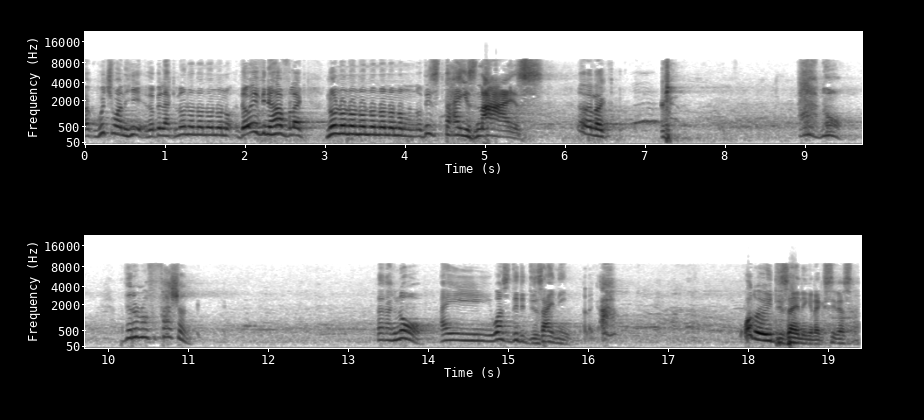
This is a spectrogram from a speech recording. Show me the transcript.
Like, which one here? They'll be like, no, no, no, no, no, no. They'll even have like, no, no, no, no, no, no, no, no, no. This tie is nice. They're like, ah, no. They don't know fashion. They're like, no, I once did the designing. I'm like, ah, what are you designing? Like, seriously.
